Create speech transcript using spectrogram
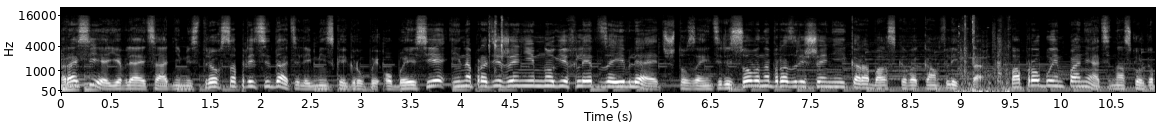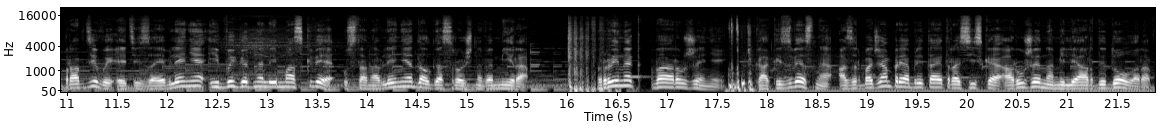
Россия является одним из трех сопредседателей Минской группы ОБСЕ и на протяжении многих лет заявляет, что заинтересована в разрешении карабахского конфликта. Попробуем понять, насколько правдивы эти заявления и выгодно ли Москве установление долгосрочного мира. Рынок вооружений. Как известно, Азербайджан приобретает российское оружие на миллиарды долларов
